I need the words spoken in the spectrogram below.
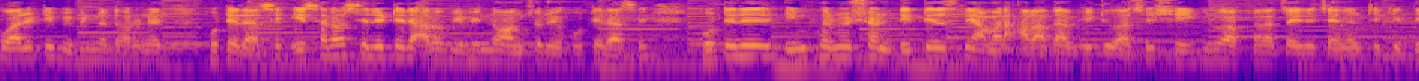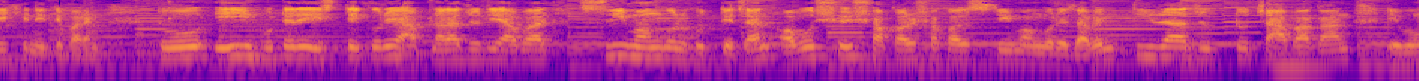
কোয়ালিটি বিভিন্ন ধরনের হোটেল আছে। এছাড়াও সিলেটের আরও বিভিন্ন অঞ্চলে হোটেল আছে। হোটেলের ইনফরমেশন ডিটেলস নিয়ে আমার আলাদা ভিডিও আছে সেইগুলো আপনারা চাইলে চ্যানেল থেকে দেখে নিতে পারেন। তো এই হোটেলে স্টে করে আপনারা যদি আবার শ্রীমঙ্গল ঘুরতে চান, অবশ্যই সকাল সকাল শ্রীমঙ্গলে যাবেন। তীরাযুক্ত চা বাগান এবং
